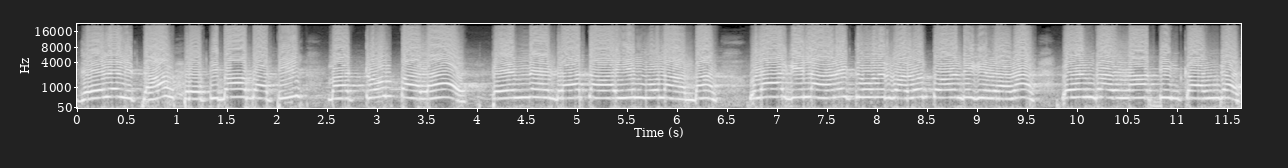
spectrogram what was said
ஜெயலலிதா பிரதிபா பாட்டீல் மற்றும் பலர் பெண் என்ற தாயின் மூலம்தான் உலகில் அனைத்து உயிர்களும் தோன்றுகின்றன. பெண்கள் நாட்டின் கண்கள்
